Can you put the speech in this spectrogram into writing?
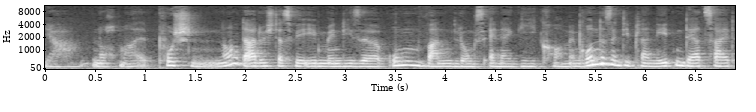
ja, nochmal pushen, ne? dadurch, dass wir eben in diese Umwandlungsenergie kommen. Im Grunde sind die Planeten derzeit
